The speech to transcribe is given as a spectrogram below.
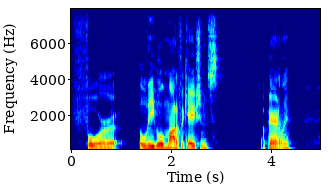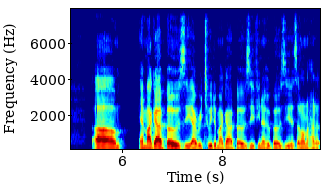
for illegal modifications. Apparently, um, and my guy Bozi, I retweeted my guy Bozi. If you know who Bozi is, I don't know how to.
